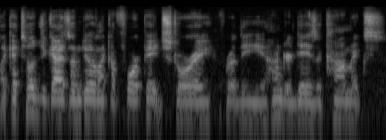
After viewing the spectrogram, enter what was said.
Like I told you guys, I'm doing like a four page story for the 100 Days of Comics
